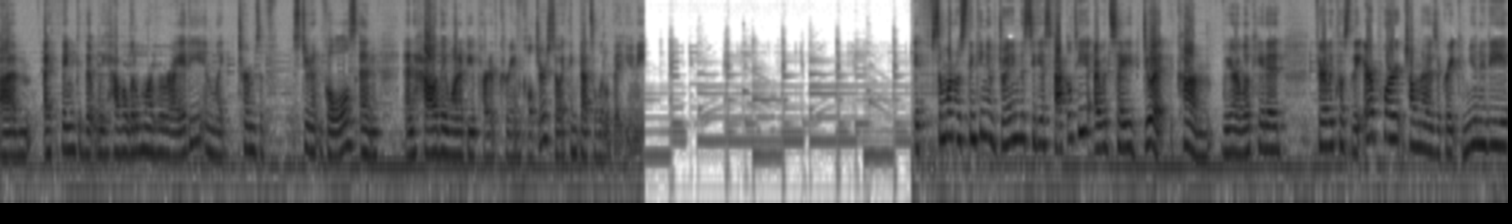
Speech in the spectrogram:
Um, I think that we have a little more variety in like terms of student goals and and how they want to be part of Korean culture. So I think that's a little bit unique. If someone was thinking of joining the CDS faculty, I would say do it. Come. We are located fairly close to the airport. Cheongna is a great community.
